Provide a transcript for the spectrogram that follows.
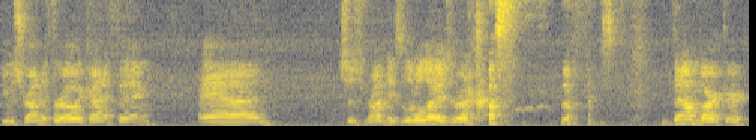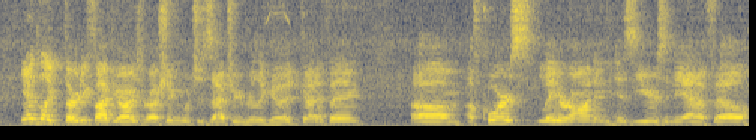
He was trying to throw it, kind of thing, and just run his little legs right across the first down marker. He had like 35 yards rushing, which is actually really good, kind of thing. Um, of course, later on in his years in the NFL,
